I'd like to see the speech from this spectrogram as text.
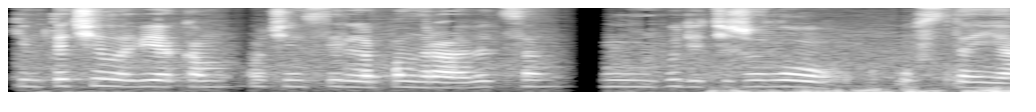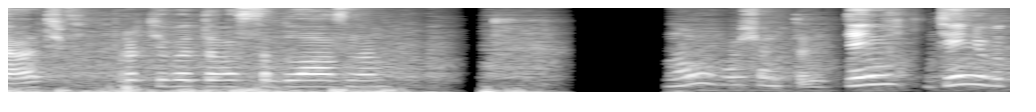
каким-то человеком, очень сильно понравится. Будет тяжело устоять против этого соблазна. Ну, в общем-то, день, день вот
